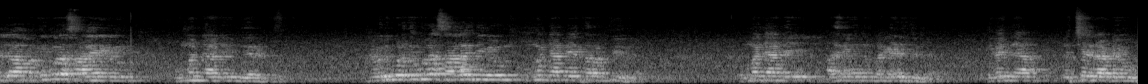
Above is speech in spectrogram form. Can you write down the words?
എല്ലാ പ്രതികൂല സാഹചര്യങ്ങളും ഉമ്മൻചാണ്ടിയും നേരിട്ടു. ഒരു പ്രതികൂല സാഹചര്യങ്ങളും ഉമ്മൻചാണ്ടിയെ തളർത്തിയില്ല. ഉമ്മൻചാണ്ടി അതിനെയൊന്നും പരിഗണിച്ചില്ല തികഞ്ഞ നിശ്ചയദാർഢ്യവും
